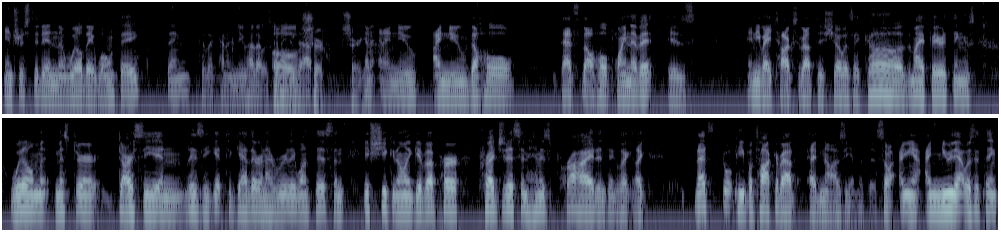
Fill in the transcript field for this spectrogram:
interested in the will they won't they thing because I kind of knew how that was going to oh end up sure sure yeah. and, and I knew I knew the whole that's the whole point of it is anybody talks about this show is like oh my favorite thing is will M- Mr. Darcy and Lizzie get together and I really want this and if she can only give up her prejudice and him his pride and things like like that's what people talk about ad nauseum with this so I mean I knew that was a thing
